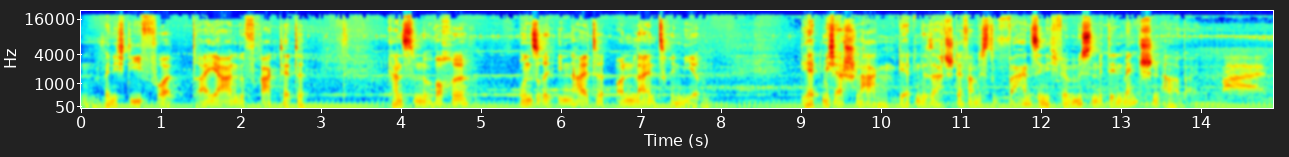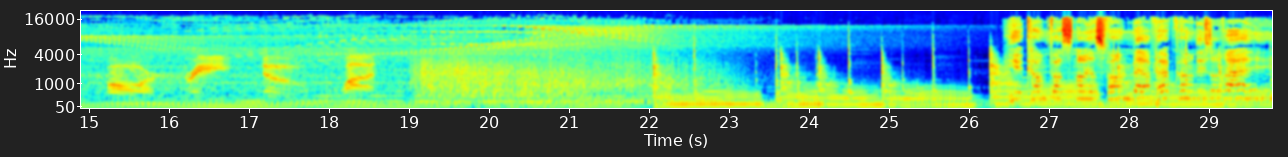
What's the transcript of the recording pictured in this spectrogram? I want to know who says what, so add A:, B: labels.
A: Wenn ich die vor drei Jahren gefragt hätte, kannst du eine Woche unsere Inhalte online trainieren? Die hätten mich erschlagen. Die hätten gesagt, Stefan, bist du wahnsinnig, wir müssen mit den Menschen arbeiten. Five, four, three, two, one.
B: Hier kommt was Neues von der Webkonditorei.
